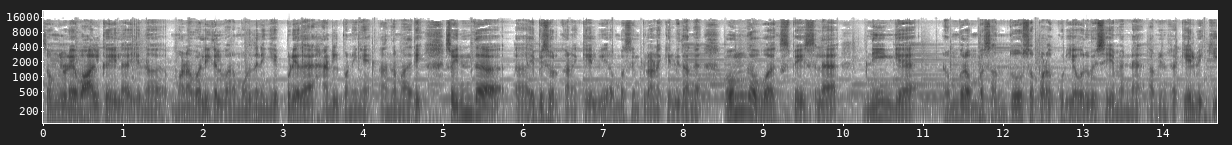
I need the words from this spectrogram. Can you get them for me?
ஸோ உங்களுடைய வாழ்க்கையில் இந்த மன வழிகள் வரும்பொழுது நீங்கள் எப்படி அதை ஹேண்டில் பண்ணீங்க? அந்த மாதிரி. ஸோ இந்த எபிசோடுக்கான கேள்வி ரொம்ப சிம்பிளான கேள்வி தாங்க உங்கள் ஒர்க் ஸ்பேஸில் நீங்கள் ரொம்ப ரொம்ப சந்தோஷப்படக்கூடிய ஒரு விஷயம் என்ன அப்படின்ற கேள்விக்கு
